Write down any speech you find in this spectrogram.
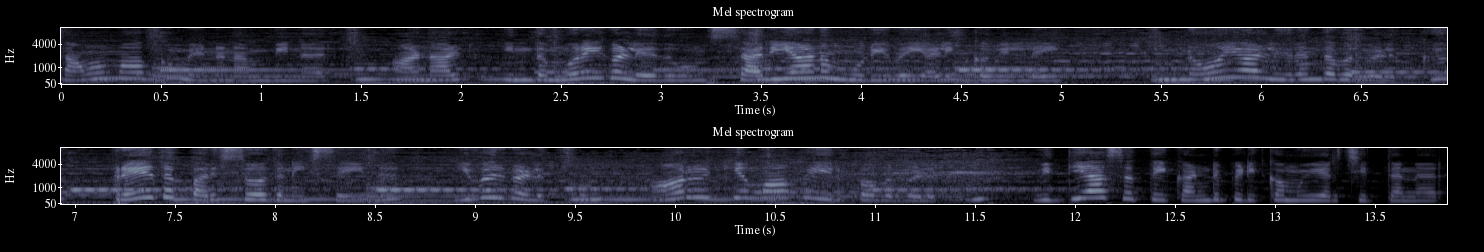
சமமாக்கும் என நம்பினர். ஆனால் இந்த முறைகள் எதுவும் சரியான முடிவை அளிக்கவில்லை. இந்நோயால் இறந்தவர்களுக்கு பிரேத பரிசோதனை செய்து இவர்களுக்கும் ஆரோக்கியமாக இருப்பவர்களுக்கும் வித்தியாசத்தை கண்டுபிடிக்க முயற்சித்தனர்.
